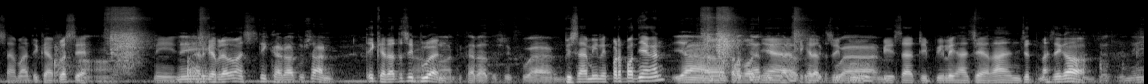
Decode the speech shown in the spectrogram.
sama 13 ya. Oh, oh. Nih, Ini harga berapa Mas? 300-an. 300 ribuan. Oh, 300 ribuan. Bisa milih per potnya kan? Ya, per potnya 300 300 ribu. ribuan. Bisa dipilih aja. Lanjut Mas Eko. Lanjut ini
